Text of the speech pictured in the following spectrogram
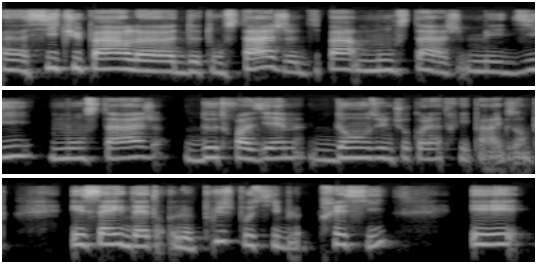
Euh, si tu parles de ton stage, dis pas mon stage, mais dis mon stage de troisième dans une chocolaterie, par exemple. Essaye d'être le plus possible précis et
